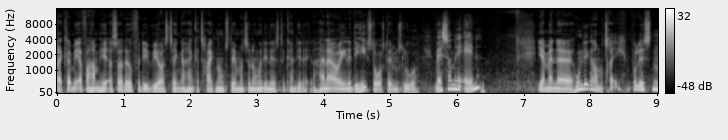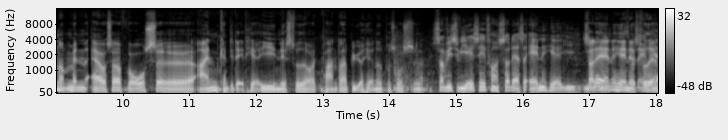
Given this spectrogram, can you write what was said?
reklamerer for ham her, så er det jo fordi, vi også tænker, at han kan trække nogle stemmer til nogle af de næste kandidater. Han er jo en af de helt store stemmesluger. Hvad så med Anne? Jamen, øh, hun ligger nummer tre på listen, men er jo så vores øh, egen kandidat her i Næstved og et par andre byer hernede på Sortsjælland. Så hvis vi er SF'er, så er det altså Anne her i... Så er det Anne her i Næstved, ja.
